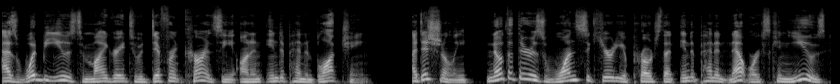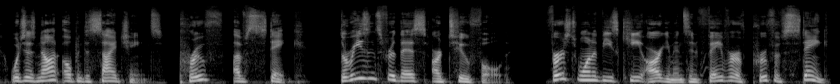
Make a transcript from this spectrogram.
as would be used to migrate to a different currency on an independent blockchain. Additionally, note that there is one security approach that independent networks can use which is not open to sidechains proof of stake. The reasons for this are twofold. First, one of these key arguments in favor of proof of stake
